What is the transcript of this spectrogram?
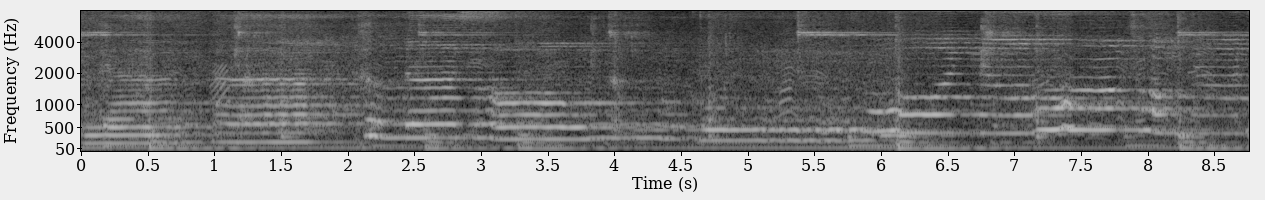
ยายตาทำหน้าสองคนควรน้องนั้น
